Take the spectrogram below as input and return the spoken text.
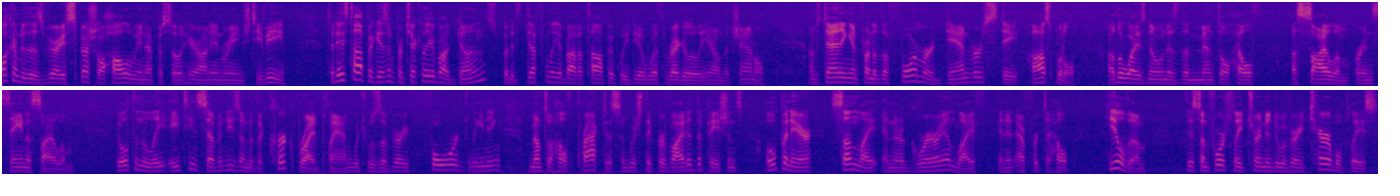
Welcome to this very special Halloween episode here on InRange TV. Today's topic isn't particularly about guns, but it's definitely about a topic we deal with regularly here on the channel. I'm standing in front of the former Danvers State Hospital, otherwise known as the Mental Health Asylum or Insane Asylum. Built in the late 1870s under the Kirkbride Plan, which was a very forward-leaning mental health practice in which they provided the patients open air, sunlight, and an agrarian life in an effort to help heal them. This unfortunately turned into a very terrible place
